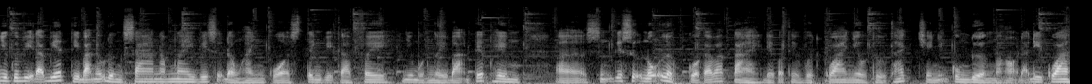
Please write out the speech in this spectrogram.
như quý vị đã biết thì bạn hữu đường xa năm nay với sự đồng hành của Sting Vị Cà Phê như một người bạn tiếp thêm uh, những cái sự nỗ lực của các bác tài để có thể vượt qua nhiều thử thách trên những cung đường mà họ đã đi qua.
